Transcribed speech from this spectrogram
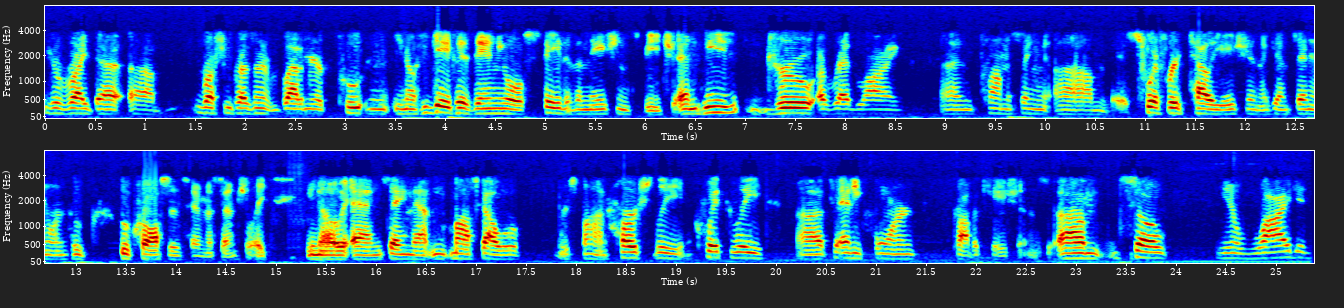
you're right that uh, Russian President Vladimir Putin, you know, he gave his annual State of the Nation speech, and he drew a red line and promising um, swift retaliation against anyone who who crosses him, essentially, you know, and saying that Moscow will respond harshly and quickly uh, to any foreign provocations. Um, so, you know, why did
